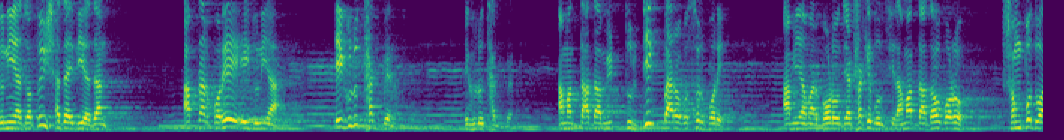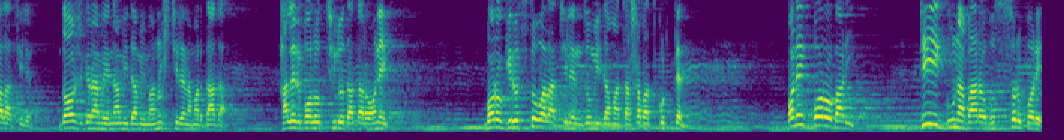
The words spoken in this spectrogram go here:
দুনিয়া যতই সাজাই দিয়া যান, আপনার পরে এই দুনিয়া, এগুলো থাকবে না, এগুলো থাকবে না। আমার দাদা মৃত্যুর ঠিক বারো বছর পরে, আমি আমার বড় জ্যাঠাকে বলছিলাম, আমার দাদাও বড় সম্পদওয়ালা ছিলেন, দশ গ্রামে নামি দামি মানুষ ছিলেন আমার দাদা। হালের বলদ ছিল দাদার অনেক, বড় গৃহস্থওয়ালা ছিলেন, জমি জামা চাষাবাদ করতেন। অনেক বড় বাড়ি, ঠিক গুণা বারো বছর পরে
